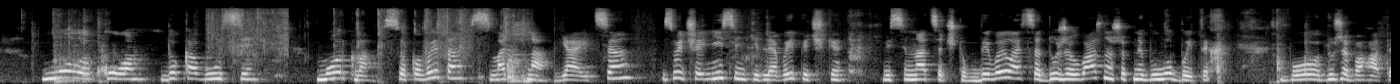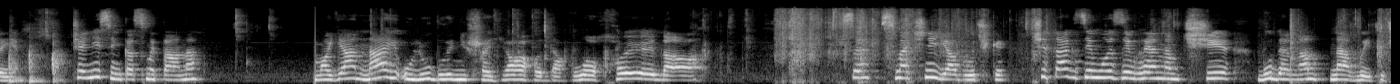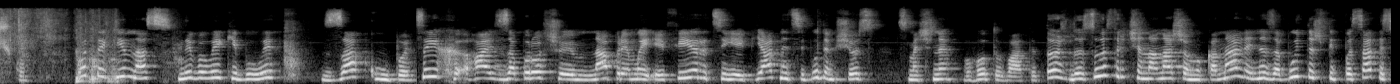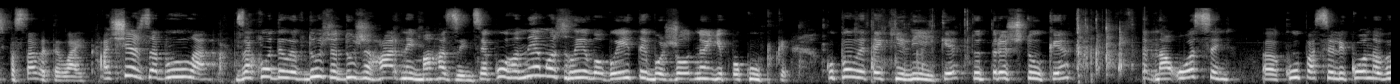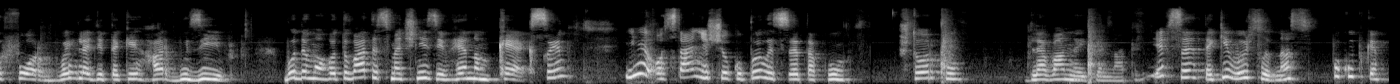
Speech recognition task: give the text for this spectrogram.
молоко до кавусі, морква соковита, смачна, яйця. Звичайнісінькі для випічки 18 штук. Дивилася дуже уважно, щоб не було битих, бо дуже багато є. Звичайнісінька сметана. Моя найулюбленіша ягода лохина. Це смачні яблучки. Чи так з'їмо з Євгеном, чи буде нам на випічку. От такі в нас невеликі були закупи. Цих гайз запрошуємо на прямий ефір цієї п'ятниці. Будемо щось смачне готувати. Тож до зустрічі на нашому каналі. Не забудьте ж підписатись і поставити лайк. А ще ж забула, заходили в дуже дуже гарний магазин, з якого неможливо вийти, бо жодної покупки. Купили такі ліки, тут три штуки. На осень е, купа силіконових форм в вигляді таких гарбузів. Будемо готувати смачні з Євгеном кекси. І останнє, що купили, це таку шторку для ванної кімнати. І все, такі вийшли в нас покупки.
